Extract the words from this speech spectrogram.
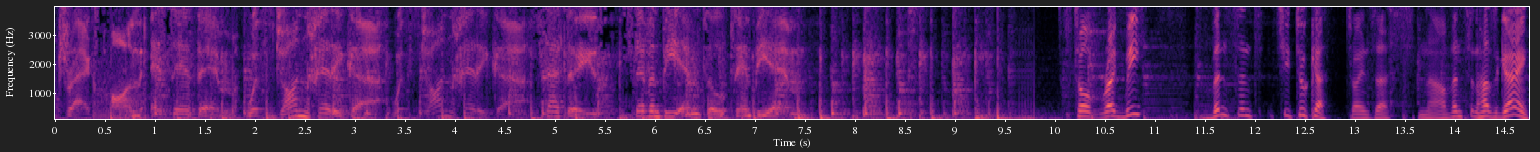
tracks on SAFM with John Gerika. With John Gerika. Saturdays, 7 p.m. till 10 p.m. Let's talk rugby. Vincent Tshituka joins us now. Vincent, how's it going?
